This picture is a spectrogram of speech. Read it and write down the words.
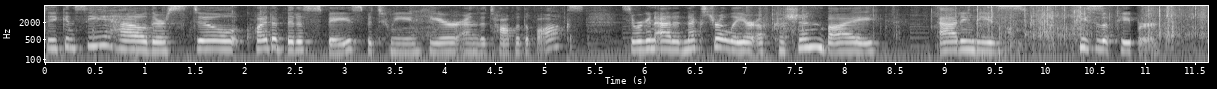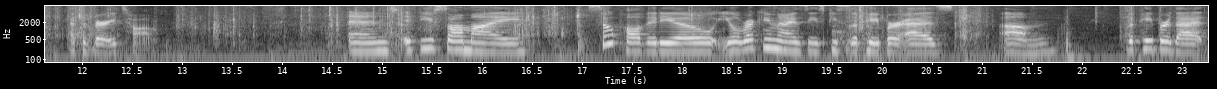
So you can see how there's still quite a bit of space between here and the top of the box. So we're gonna add an extra layer of cushion by adding these pieces of paper at the very top. And if you saw my soap haul video, you'll recognize these pieces of paper as um, the paper that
